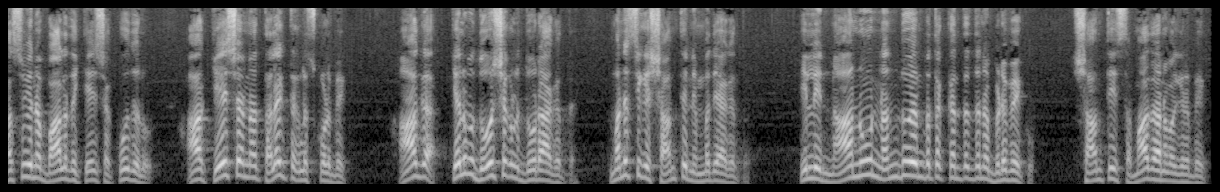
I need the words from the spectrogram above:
ಹಸುವಿನ ಬಾಲದ ಕೇಶ, ಕೂದಲು, ಆ ಕೇಶನ ತಲೆಗೆ ತಗಲಿಸ್ಕೊಳ್ಬೇಕು. ಆಗ ಕೆಲವು ದೋಷಗಳು ದೂರ ಆಗುತ್ತೆ. ಮನಸ್ಸಿಗೆ ಶಾಂತಿ ನೆಮ್ಮದಿ ಆಗುತ್ತೆ. ಇಲ್ಲಿ ನಾನು ನಂದು ಎಂಬತಕ್ಕಂಥದ್ದನ್ನು ಬಿಡಬೇಕು. ಶಾಂತಿ ಸಮಾಧಾನವಾಗಿರಬೇಕು.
